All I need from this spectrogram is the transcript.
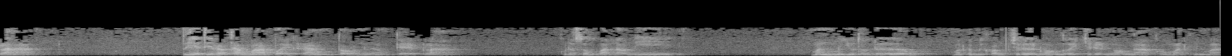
กล้าด้วยเหตุที่เราทำมาบ่อยครั้งต่อเนื่องแก่กล้า คุณสมบัติเหล่านี้ มันไม่อยู่เท่าเดิม มันก็มีความเจริญงอกเงยเจริญงอกงามของมันขึ้นมา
